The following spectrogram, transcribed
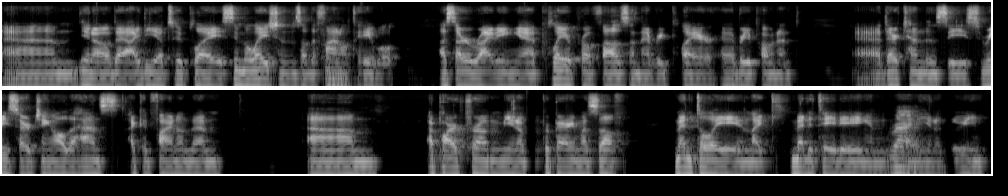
um, you know, the idea to play simulations of the final mm-hmm. table. I started writing uh, player profiles on every player, every opponent, uh, their tendencies, researching all the hands I could find on them. Um, apart from you know preparing myself mentally and like meditating and, right. and you know doing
